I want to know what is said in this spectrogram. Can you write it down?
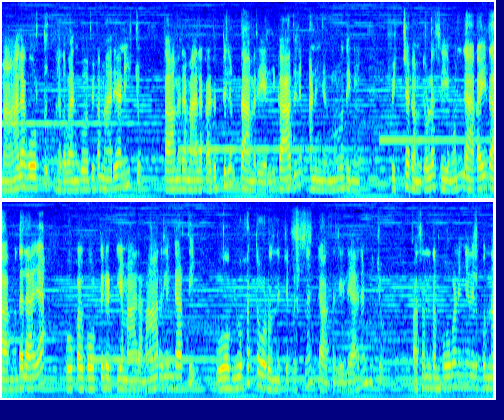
മാല കോർത്ത് ഭഗവാൻ ഗോപികമാരെ അണിയിച്ചു. താമരമാല കഴുത്തിലും താമരയല്ലി കാതിലും അണിഞ്ഞു മോദിനി. പിച്ചകം തുളസി മുല്ല കൈത മുതലായ പൂക്കൾ കോർത്ത് കെട്ടിയ മാല മാറിലും ചാർത്തി ഓ വ്യൂഹത്തോടൊന്നിച്ച് കൃഷ്ണൻ രാസലീല ആരംഭിച്ചു. വസന്തം പൂവണിഞ്ഞു നിൽക്കുന്ന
